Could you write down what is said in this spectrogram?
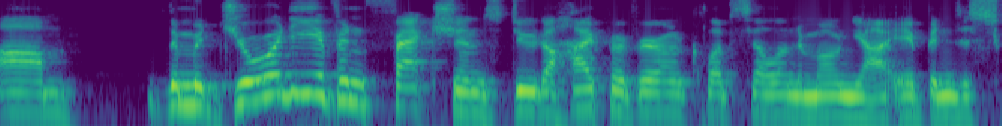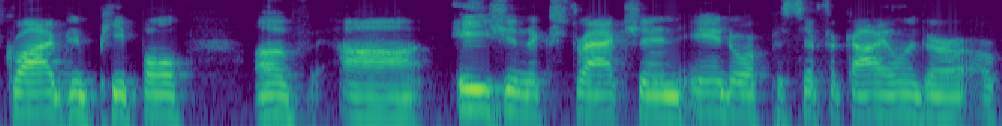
Um, the majority of infections due to hypervirulent Klebsiella pneumoniae have been described in people of uh, Asian extraction and or Pacific Islander or,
